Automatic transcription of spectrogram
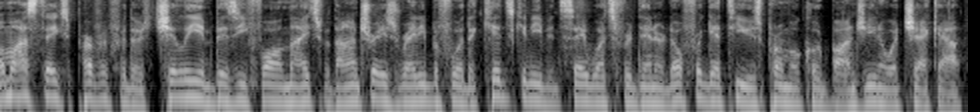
Omaha Steaks perfect for those chilly and busy fall nights with entrees ready before the kids can even say what's for dinner. Don't forget to use promo code Bongino at checkout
